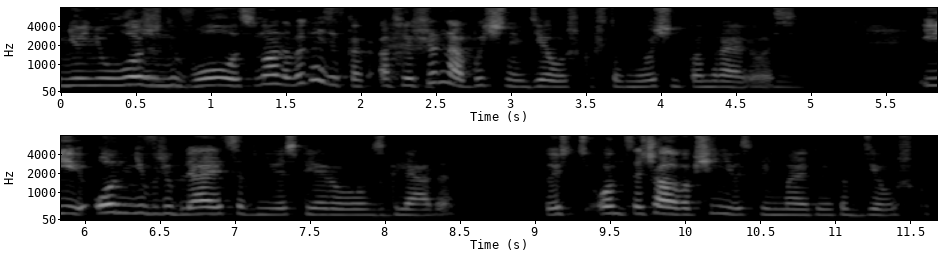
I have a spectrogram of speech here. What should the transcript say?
у нее не уложены mm-hmm. волосы, но она выглядит как совершенно обычная девушка, что мне очень понравилось. Mm-hmm. И он не влюбляется в нее с первого взгляда. То есть он сначала вообще не воспринимает ее как девушку.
